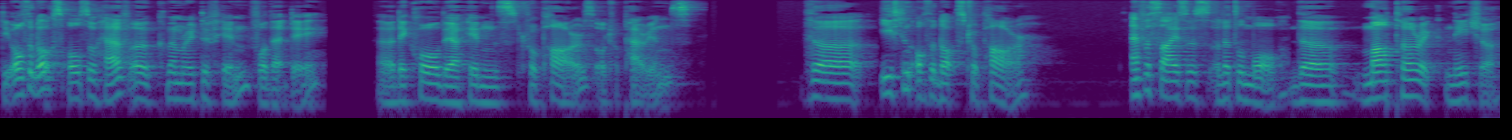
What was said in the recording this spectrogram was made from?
The Orthodox also have a commemorative hymn for that day. Uh, they call their hymns tropars or troparions. The Eastern Orthodox tropar emphasizes a little more the martyric nature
